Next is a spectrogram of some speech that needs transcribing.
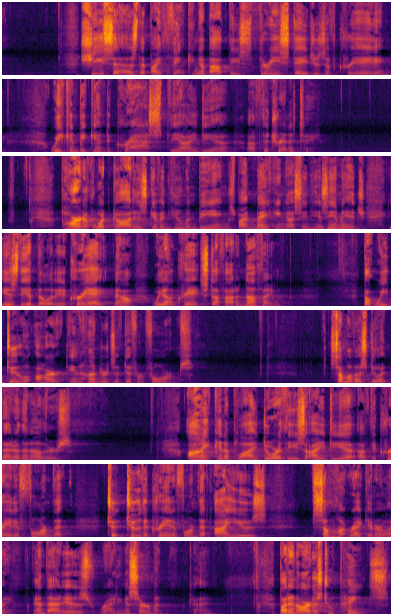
She says that by thinking about these three stages of creating, we can begin to grasp the idea of the Trinity. Part of what God has given human beings by making us in His image is the ability to create. Now, we don't create stuff out of nothing, but we do art in hundreds of different forms. Some of us do it better than others. I can apply Dorothy's idea of the creative form that, to, to the creative form that I use somewhat regularly, and that is writing a sermon. Okay? But an artist who paints,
